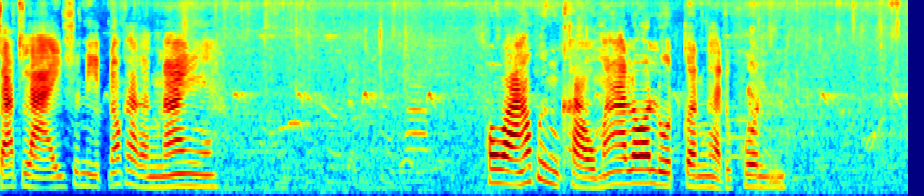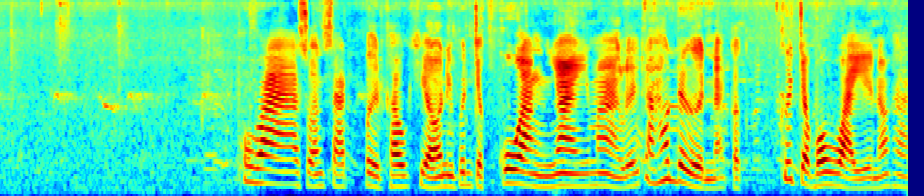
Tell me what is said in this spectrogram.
สัตว์หลายชนิดเนาะค่ะข้างใน เพราะว่าเขาพึ่งเข่ามาล่อรถก่อนค่ะทุกคน เพราะว่าสวนสัตว์เปิดเขาเขียวนี่เพิ่นจะกว้างใหญ่มากเลยถ้าเขาเดินนะก็คือจะบ่ไหวเนาะค่ะ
